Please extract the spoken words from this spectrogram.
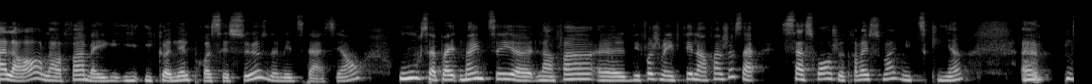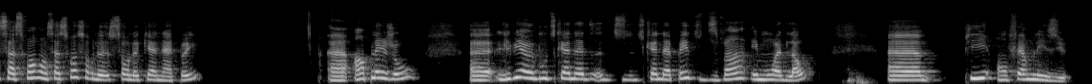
Alors, l'enfant, ben, il, connaît le processus de méditation, ou ça peut être même, tu sais, euh, l'enfant, euh, des fois, je vais inviter l'enfant juste à s'asseoir, je le travaille souvent avec mes petits clients, s'asseoir, on s'assoit sur le, sur le canapé en plein jour, lui à un bout du, du, canapé, du divan, et moi de l'autre, puis on ferme les yeux.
